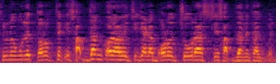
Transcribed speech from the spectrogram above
তৃণমূলের তরফ থেকে সাবধান করা হয়েছে, যারা বড় চোর আসছে, সাবধানে থাকবেন।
